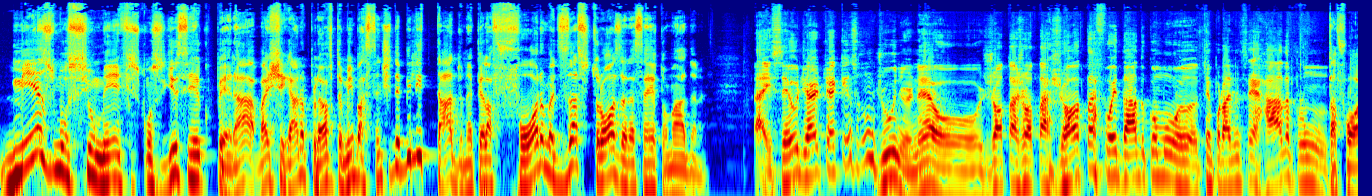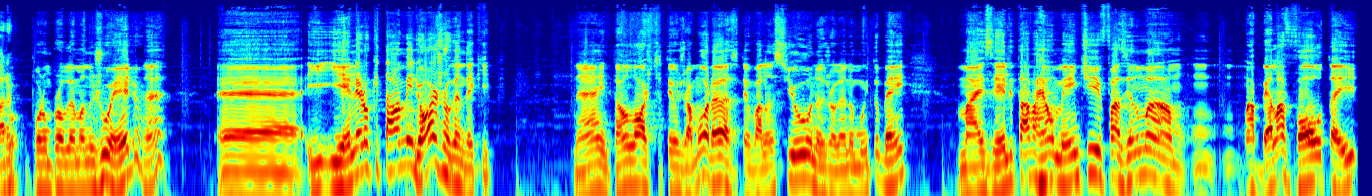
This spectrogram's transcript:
Mesmo se o Memphis conseguir se recuperar, vai chegar no playoff também bastante debilitado, né? Pela forma desastrosa dessa retomada, né? Ah, isso aí é o Jared Atkinson Jr., né? O JJJ foi dado como temporada encerrada por um, tá fora. Por, por um problema no joelho, né? É, e, e, ele era o que estava melhor jogando a equipe. Né? Então, lógico, você tem o Jamoran, você tem o Valanciunas jogando muito bem, mas ele estava realmente fazendo uma, uma bela volta aí.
